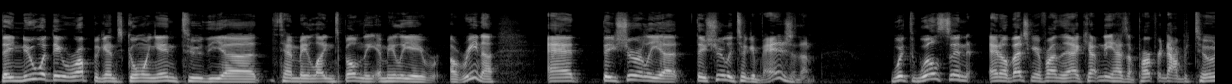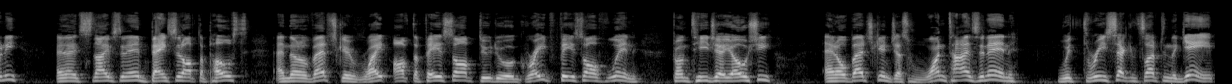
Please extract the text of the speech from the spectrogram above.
They knew what they were up against going into the uh, Tampa Bay Lightning's building, the Amalie Arena, and they surely uh, they surely took advantage of them. With Wilson and Ovechkin in front of the net, Kempny has a perfect opportunity and then snipes it in, banks it off the post, and then Ovechkin right off the faceoff due to a great faceoff win from TJ Oshie and Ovechkin just one times it in with three seconds left in the game.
